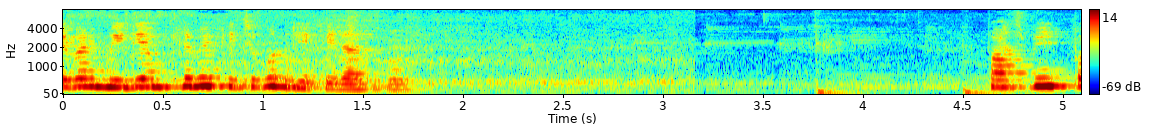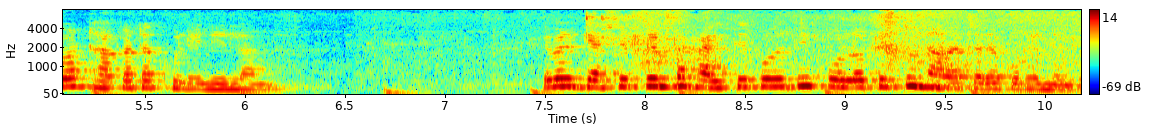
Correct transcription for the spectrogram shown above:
এবার মিডিয়াম ফ্লেমে কিছুক্ষণ ঢেকে রাখব। পাঁচ মিনিট পর ঢাকাটা খুলে নিলাম। এবার গ্যাসের ফ্লেমটা হাইতে করে দিয়ে পোলাওটা একটু নাড়াচাড়া করে নেব।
